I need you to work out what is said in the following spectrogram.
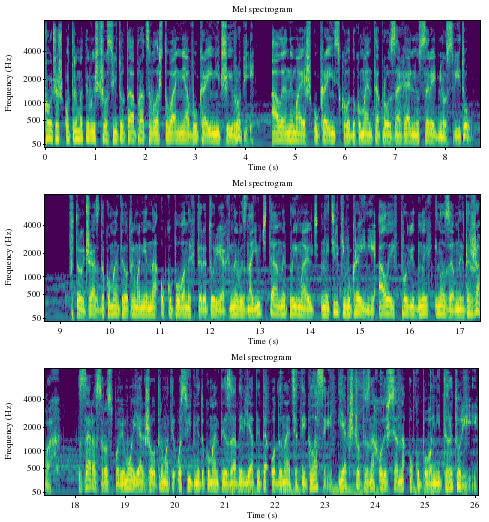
Хочеш отримати вищу освіту та працевлаштування в Україні чи Європі, але не маєш українського документа про загальну середню освіту? В той час документи, отримані на окупованих територіях, не визнають та не приймають не тільки в Україні, але й в провідних іноземних державах. Зараз розповімо, як же отримати освітні документи за 9 та 11 класи, якщо ти знаходишся на окупованій території.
